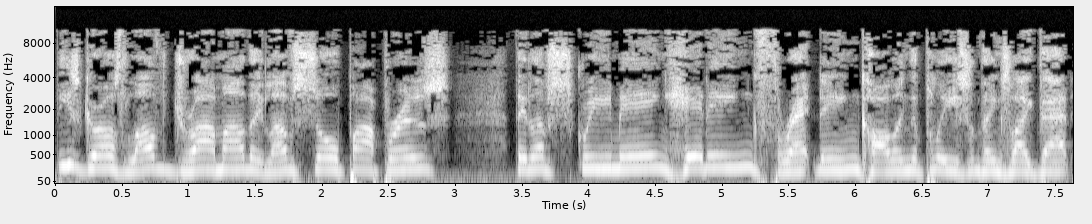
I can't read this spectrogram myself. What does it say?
These girls love drama. They love soap operas. They love screaming, hitting, threatening, calling the police and things like that.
